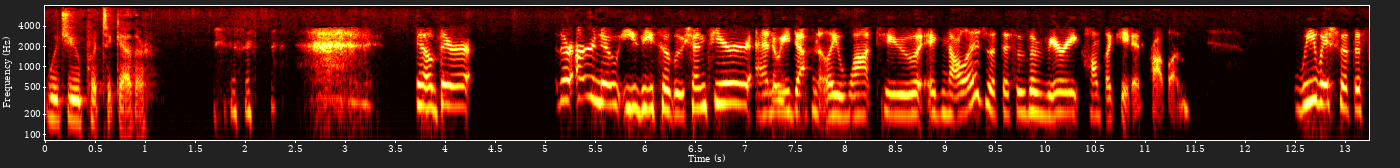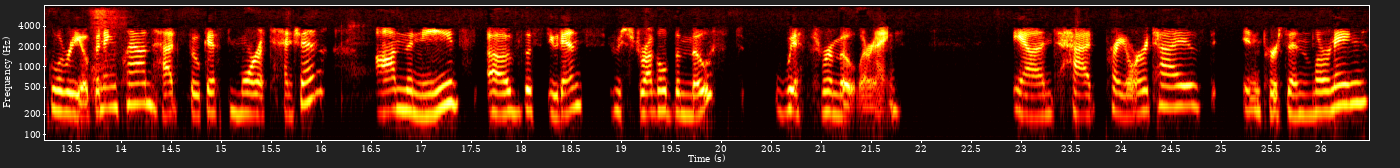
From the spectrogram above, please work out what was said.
would you put together? you know, there there are no easy solutions here, and we definitely want to acknowledge that this is a very complicated problem. We wish that the school reopening plan had focused more attention on the needs of the students who struggled the most with remote learning and had prioritized in-person learning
